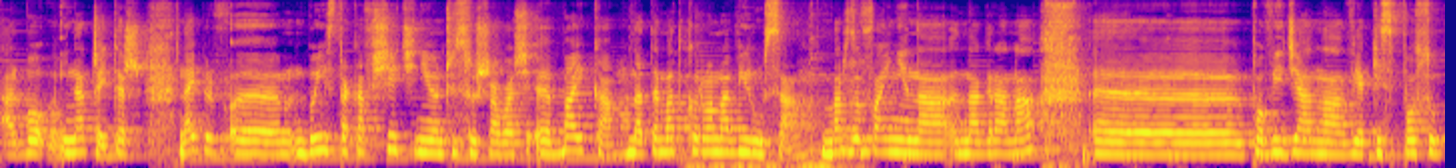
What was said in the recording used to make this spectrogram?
Albo inaczej też, najpierw, bo jest taka w sieci, nie wiem czy słyszałaś, e, bajka na temat koronawirusa. Bardzo mhm. fajnie na, nagrana, e, powiedziana w jaki sposób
